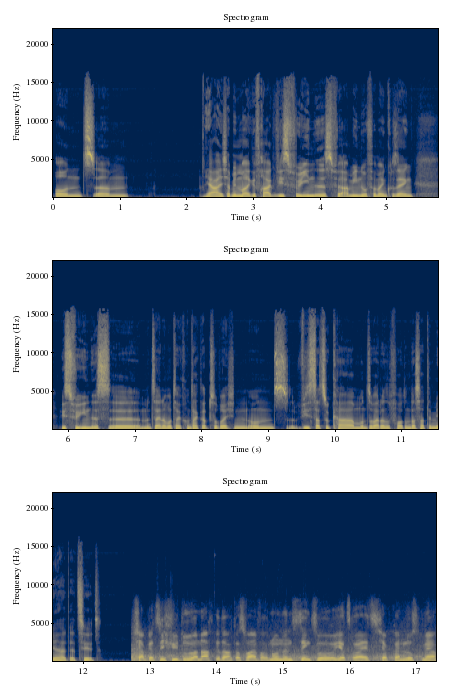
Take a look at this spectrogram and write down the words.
Und ähm, ja, ich habe ihn mal gefragt, wie es für ihn ist, für Amino, für meinen Cousin, wie es für ihn ist, äh, mit seiner Mutter Kontakt abzubrechen und wie es dazu kam und so weiter und so fort. Und das hat er mir halt erzählt. Ich habe jetzt nicht viel drüber nachgedacht. Das war einfach nur ein Instinkt, so jetzt reizt, ich habe keine Lust mehr.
